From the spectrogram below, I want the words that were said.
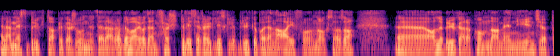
eller mest brukte applikasjonen ute der. Og det var jo den første vi selvfølgelig skulle bruke på denne iPhone også. Så eh, alle brukere kom da med en nyinnkjøpt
